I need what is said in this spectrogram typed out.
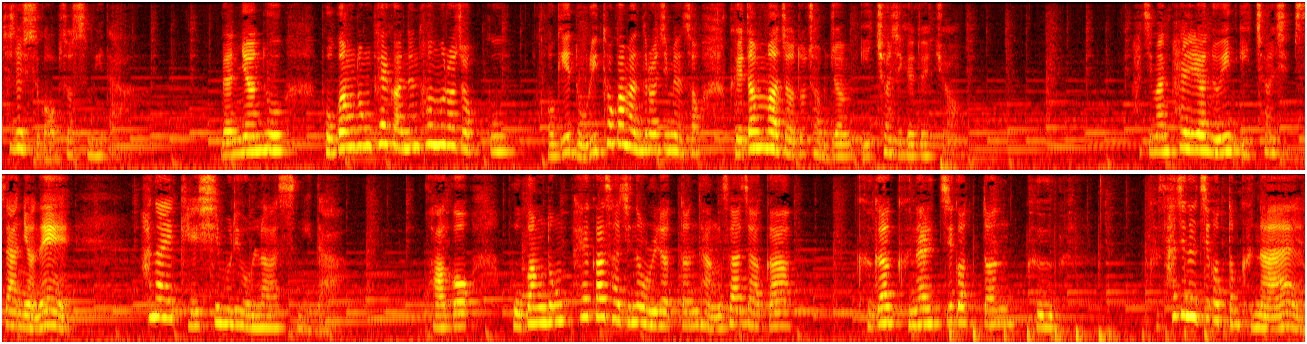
찾을 수가 없었습니다. 몇 년 후 보강동 폐가는 허물어졌고 거기에 놀이터가 만들어지면서 괴담마저도 점점 잊혀지게 되죠. 하지만 8년 후인 2014년에 하나의 게시물이 올라왔습니다. 과거 보강동 폐가 사진을 올렸던 당사자가 그가 그날 찍었던 그, 그 사진을 찍었던 그날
